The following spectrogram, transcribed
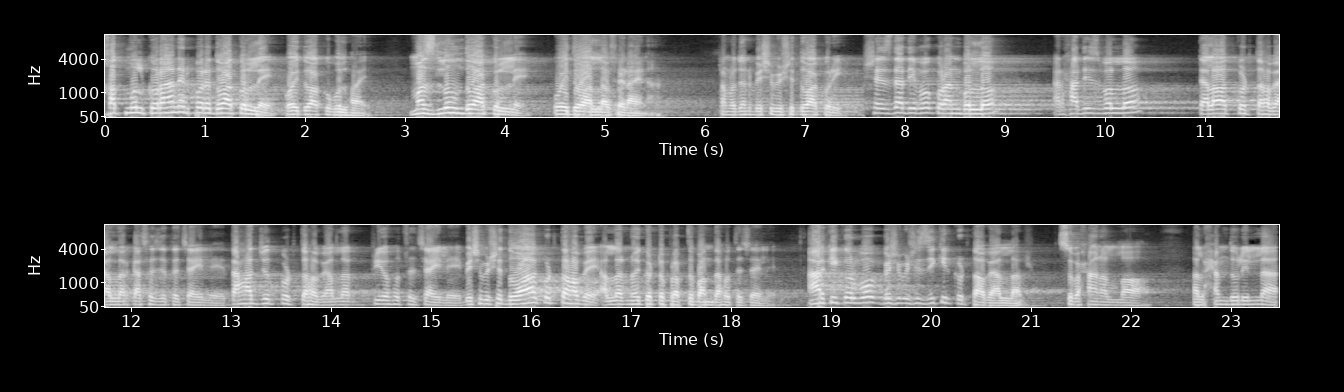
খাতমুল কোরআনের পরে দোয়া করলে ওই দোয়া কবুল হয়। মাজলুম দোয়া করলে ওই দোয়া আল্লাহ ফেরায় না। আমরা যেন বেশি বেশি দোয়া করি। সেজদা দিব, কোরআন বলল, আর হাদিস বলল, তেলাওয়াত করতে হবে আল্লাহর কাছে যেতে চাইলে, তাহাজ্জুদ পড়তে হবে আল্লাহর প্রিয় হতে চাইলে, বেশি বেশি দোয়া করতে হবে আল্লাহর নৈকট্য প্রাপ্ত বান্দা হতে চাইলে। আর কি করব? বেশি বেশি জিকির করতে হবে আল্লাহর। সুবহান আল্লাহ আলহামদুলিল্লাহ,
